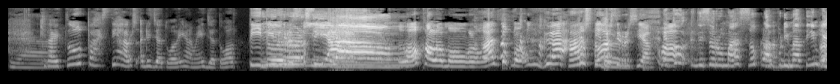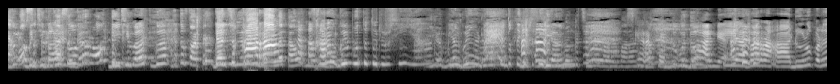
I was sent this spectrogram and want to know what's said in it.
Iya. kita itu pasti harus ada jadwalnya yang namanya jadwal Tidur tidur, siang. siang. lo kalau mau lo ngantuk mau enggak Harus lo harus tidur. tidur siang. Itu kalau disuruh masuk lampu dimatiin Oh, kayak lo benci banget tuh. seger lo Benci banget gue itu vibe Dan sekarang Sekarang gue butuh tidur siang. Iya, Yang gue bener. gak ada waktu untuk tidur siang. Banget sih parah-parah sekarang kan butuh kebutuhan ya Iya parah. Ah, Dulu pada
